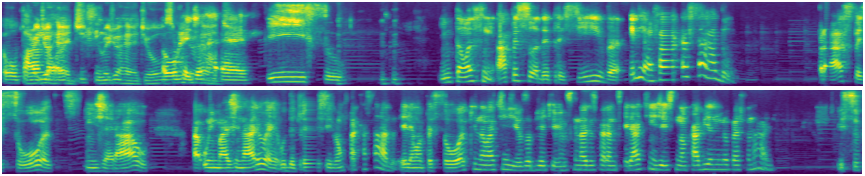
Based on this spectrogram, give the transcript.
Ou Paramore, Radiohead, enfim. Radiohead, ou, Ou Radiohead. É, isso. Então, assim, a pessoa depressiva, ele é um fracassado. Para as pessoas, em geral, o imaginário é o depressivo é um fracassado. Ele é uma pessoa que não atingiu os objetivos que nós esperamos que ele atinja. Isso não cabia no meu personagem. Isso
